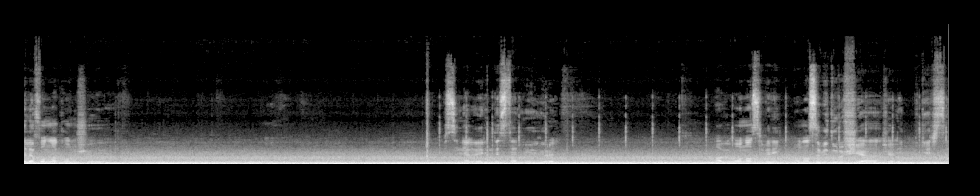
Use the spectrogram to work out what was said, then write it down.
Telefonla konuşuyor. Bir sinyal vereyim de Stelvio'yu görelim. Abi o nasıl bir renk, o nasıl bir duruş ya. Şöyle bir geçsin.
